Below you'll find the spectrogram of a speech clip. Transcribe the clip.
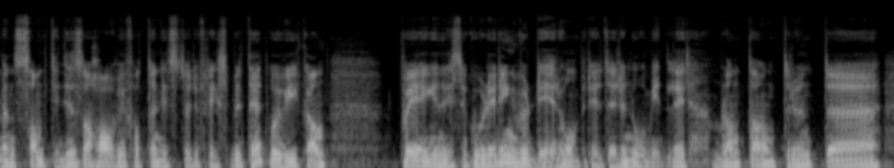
Men samtidig så har vi fått en litt større fleksibilitet, hvor vi kan på egen risikovurdering vurdere å omprioritere noen midler. Bl.a. rundt eh, eh,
